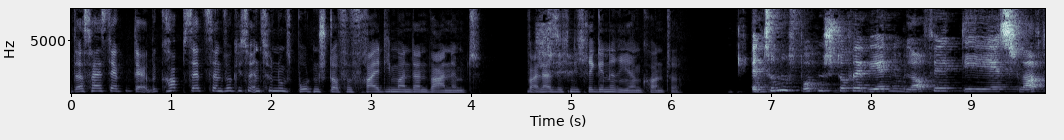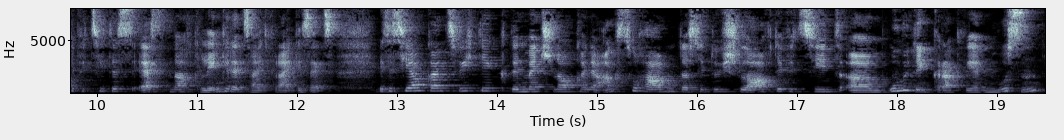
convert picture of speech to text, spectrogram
das heißt, der, der Kopf setzt dann wirklich so Entzündungsbotenstoffe frei, die man dann wahrnimmt, weil er sich nicht regenerieren konnte. Entzündungsbotenstoffe werden im Laufe des Schlafdefizites erst nach längerer Zeit freigesetzt. Es ist hier auch ganz wichtig, den Menschen auch keine Angst zu haben, dass sie durch Schlafdefizit ähm, unbedingt krank werden müssen.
